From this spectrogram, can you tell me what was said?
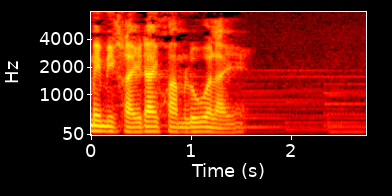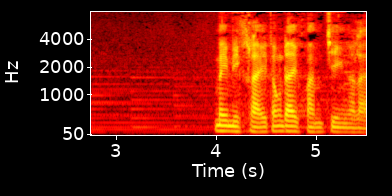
ไม่มีใครได้ความรู้อะไร ไม่มีใครต้องได้ความจริงอะไร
